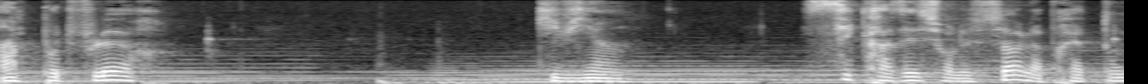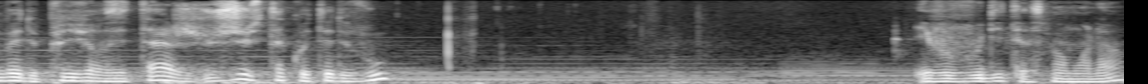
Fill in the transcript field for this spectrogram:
un pot de fleurs qui vient s'écraser sur le sol après être tombé de plusieurs étages juste à côté de vous. Et vous vous dites à ce moment-là,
